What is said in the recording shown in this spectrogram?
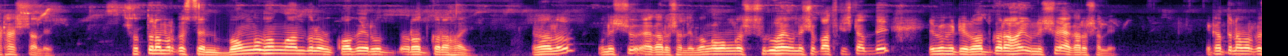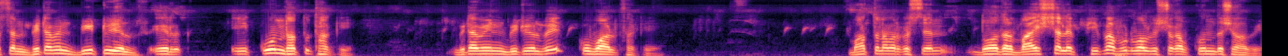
আঠাশ সালে। সত্তর নম্বর কোশ্চেন বঙ্গভঙ্গ আন্দোলন কবে রদ করা হয়? এটা হলো উনিশশো এগারো সালে। বঙ্গভঙ্গ শুরু হয় উনিশশো পাঁচ খ্রিস্টাব্দে এবং এটি রদ করা হয় উনিশশো এগারো সালে। একাত্তর number question vitamin B twelve এর, এ কোন ধাতু থাকে? ভিটামিন বি টুয়েলভে কোবাল্ট থাকে। বাহাত্তর নম্বর কোশ্চেন দু হাজার বাইশ সালে ফিফা ফুটবল বিশ্বকাপ কোন দেশে হবে?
